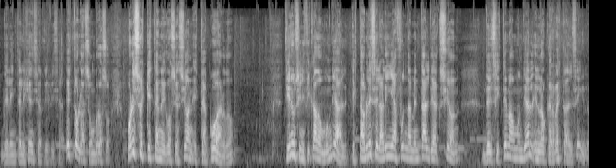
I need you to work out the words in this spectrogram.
de la inteligencia artificial. Esto es lo asombroso. Por eso es que esta negociación, este acuerdo, tiene un significado mundial. Establece la línea fundamental de acción del sistema mundial en lo que resta del siglo.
